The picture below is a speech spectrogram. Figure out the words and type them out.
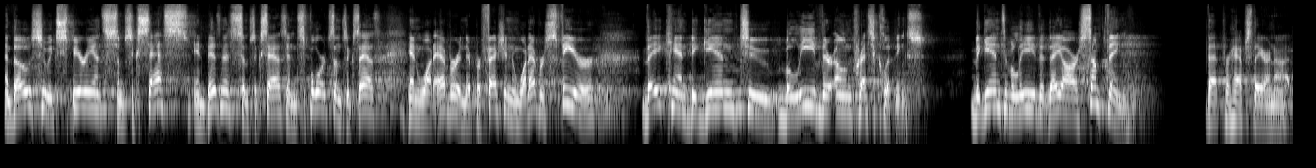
And those who experience some success in business, some success in sports, some success in whatever, in their profession, in whatever sphere, they can begin to believe their own press clippings, begin to believe that they are something that perhaps they are not.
